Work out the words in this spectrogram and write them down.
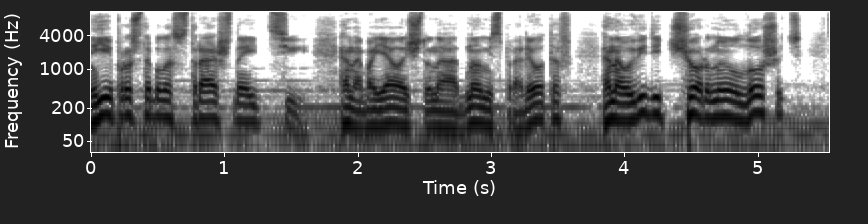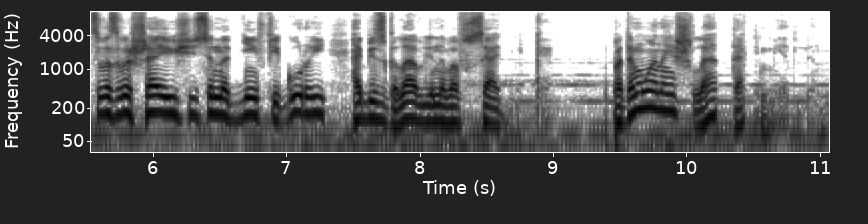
Ей просто было страшно идти. Она боялась, что на одном из пролетов она увидит черную лошадь с возвышающейся над ней фигурой обезглавленного всадника. Потому она и шла так медленно.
